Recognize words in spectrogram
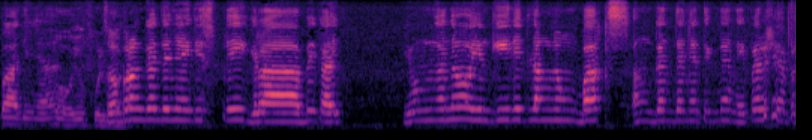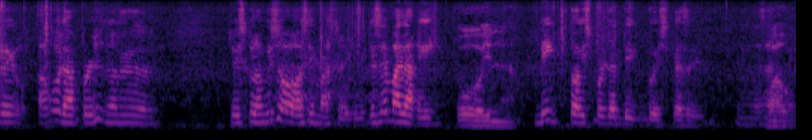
body niya. Oo, yung full Sobrang ganda niya yung display, grabe, kahit yung ano, yung gilid lang ng box, ang ganda niya tignan eh. Pero syempre, ako lang, personal choice ko lang gusto ko kasi Master Grade. Kasi malaki. Oo, yun lang. Big toys for the big boys kasi. Yun na sa Wow. amin.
